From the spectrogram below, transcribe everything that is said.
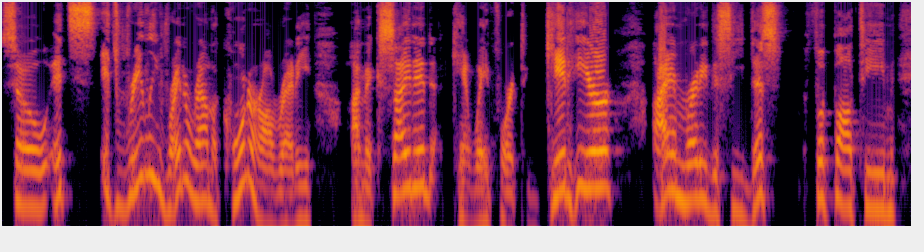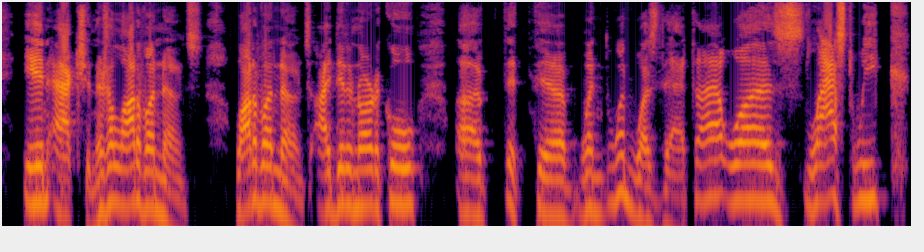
So it's it's really right around the corner already. I'm excited. Can't wait for it to get here. I am ready to see this football team in action. There's a lot of unknowns, a lot of unknowns. I did an article uh, that uh, when when was that? That was last week.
